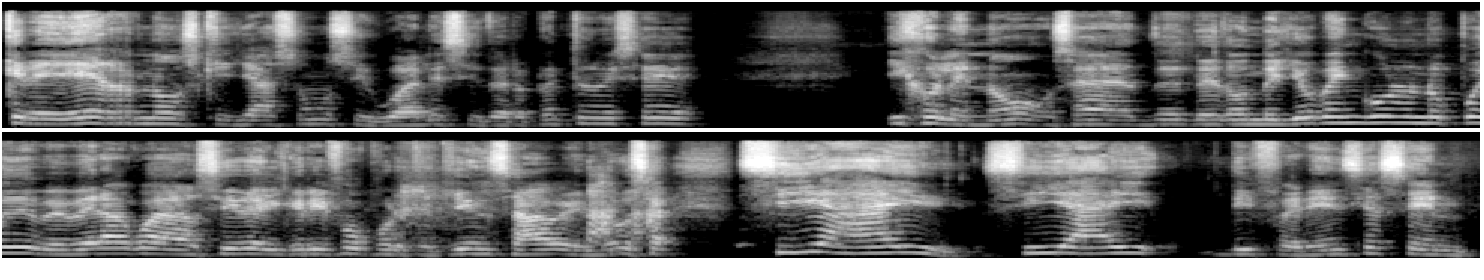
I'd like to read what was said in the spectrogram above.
creernos que ya somos iguales y de repente uno dice, híjole, no, o sea, de, donde yo vengo uno no puede beber agua así del grifo porque quién sabe, ¿no? O sea, sí hay, sí hay diferencias en,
